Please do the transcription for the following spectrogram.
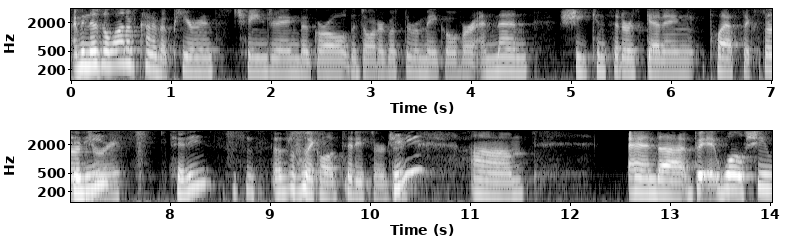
I mean, there's a lot of kind of appearance changing. The girl, the daughter, goes through a makeover, and then she considers getting plastic surgery. titties, titties, That's what they call it, titty surgery. titties. Um, and uh, but, well, she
